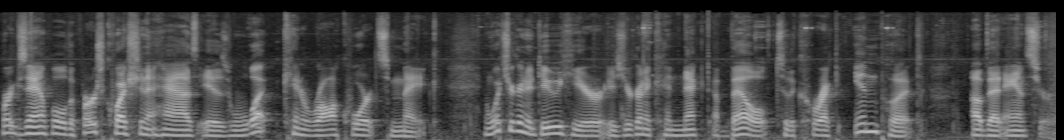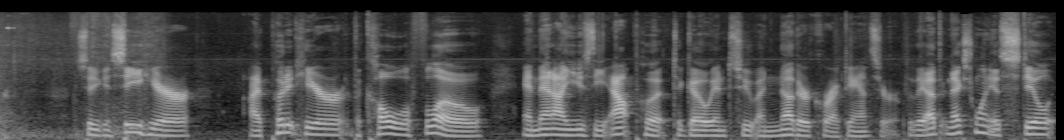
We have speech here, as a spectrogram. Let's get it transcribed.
For example, the first question it has is what can raw quartz make? And what you're going to do here is you're going to connect a belt to the correct input of that answer. So you can see here I put it here, the coal will flow, and then I use the output to go into another correct answer. So the other, next one is steel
